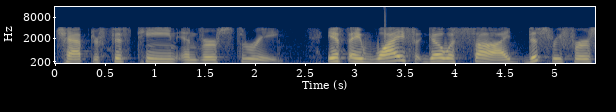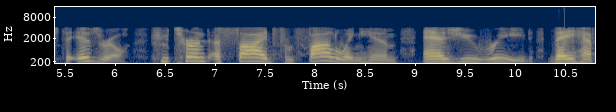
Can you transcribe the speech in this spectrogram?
chapter 15 and verse 3. If a wife go aside, this refers to Israel, who turned aside from following him, as you read. They have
